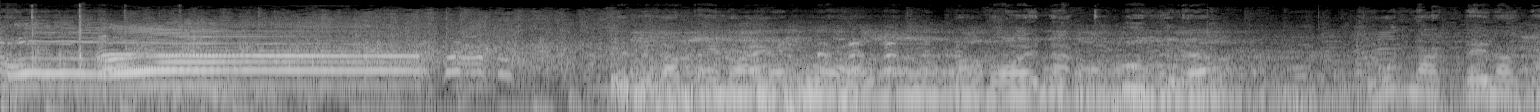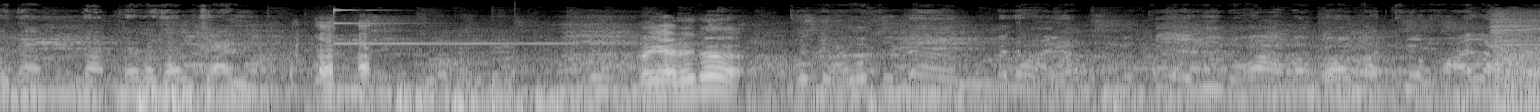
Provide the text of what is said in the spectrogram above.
โอ้โหจะทำได้ไหมครับเพราะว่าบางบอยหนักทุกลูกอยู่แล้วสมมติหนักได้หนักไปหนักหนักแม้กระทั่งใจเป็นไงเทรนเนอร์เป็นอย่างโอ้สุดแรกไม่เท่าไหร่ครับเมื่อกี้ไอ้พี่บอกว่าบางบอลหมัดเครื่องควายหลังเลย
